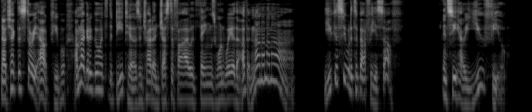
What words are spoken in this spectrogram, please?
Now, check this story out, people. I'm not going to go into the details and try to justify with things one way or the other. No, no, no, no. You can see what it's about for yourself and see how you feel.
